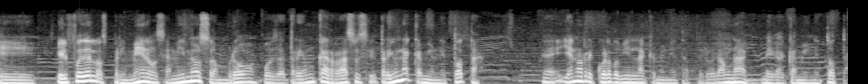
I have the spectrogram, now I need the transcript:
Eh, él fue de los primeros, a mí me asombró, pues traía un carrazo, traía una camionetota. Eh, ya no recuerdo bien la camioneta, pero era una mega camionetota.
